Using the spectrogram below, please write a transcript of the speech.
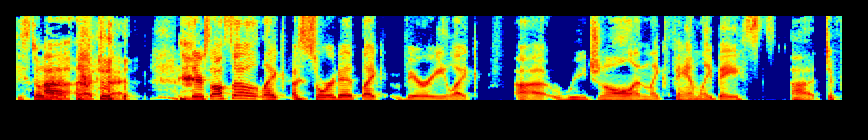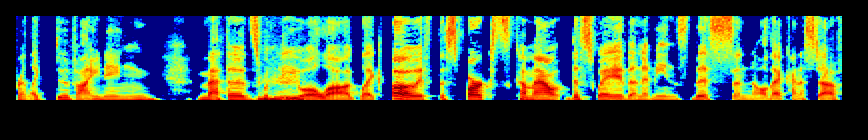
you still gotta Uh, watch that. there's also like assorted like very like uh regional and like family based uh different like divining methods with the Mhm. Yule log like oh if the sparks come out this way then it means this and all that kind of stuff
